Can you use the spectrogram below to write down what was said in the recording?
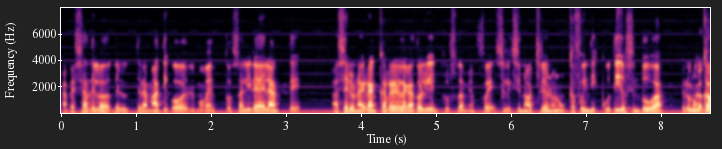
a pesar de lo del dramático del momento, salir adelante, hacer una gran carrera en la Católica, incluso también fue seleccionado chileno, nunca fue indiscutido sin duda, Pero en nunca,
